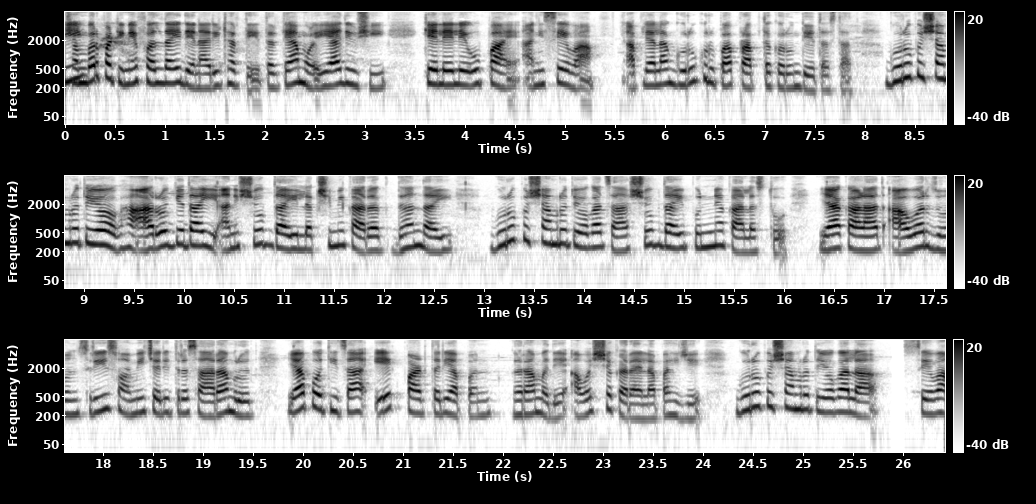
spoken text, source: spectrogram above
शंभर पटीने फलदायी देणारी ठरते. तर त्यामुळे या दिवशी केलेले उपाय आणि सेवा आपल्याला गुरुकृपा प्राप्त करून देत असतात. गुरुपुष्यामृत योग हा आरोग्यदायी आणि शुभदायी लक्ष्मीकारक धनदायी गुरुपुष्यामृत योगाचा शुभदायी पुण्यकाल असतो. या काळात आवर्जून श्री स्वामी चरित्र सारामृत या पोथीचा एक पाठ तरी आपण घरामध्ये अवश्य करायला पाहिजे. गुरुपुष्यामृत योगाला सेवा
